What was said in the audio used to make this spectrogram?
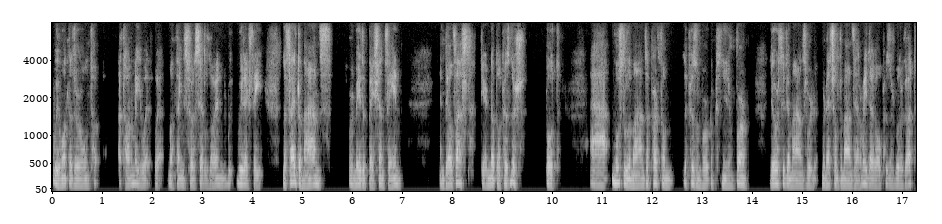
we wanted our own t- autonomy when, when things sort of settled down. We, would actually, the five demands were made up by Sinn Féin in Belfast. They're noble prisoners. But uh, most of the demands, apart from the prison work and prison uniform, the other three demands were, were natural demands anyway that all prisoners would have got.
